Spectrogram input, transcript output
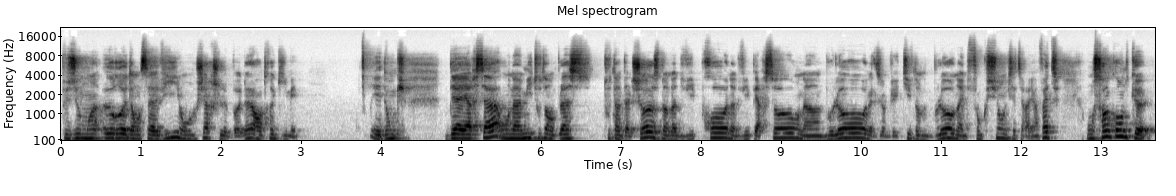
plus ou moins heureux dans sa vie. On cherche le bonheur entre guillemets. Et donc derrière ça, on a mis tout en place tout un tas de choses dans notre vie pro, notre vie perso. On a un boulot, on a des objectifs dans notre boulot, on a une fonction, etc. Et en fait, on se rend compte que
